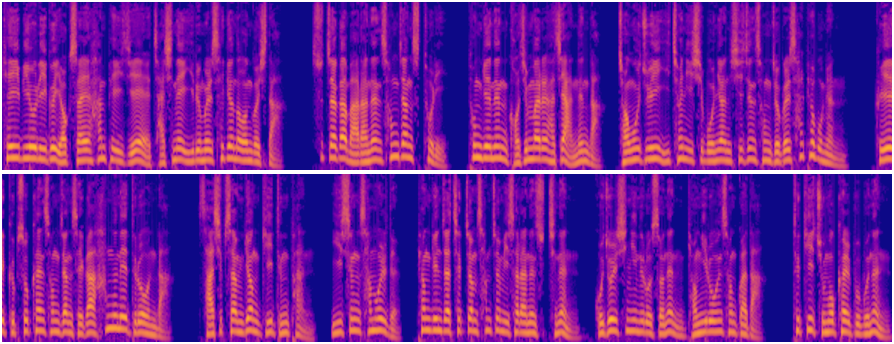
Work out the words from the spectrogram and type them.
KBO 리그 역사의 한 페이지에 자신의 이름을 새겨 넣은 것이다. 숫자가 말하는 성장 스토리, 통계는 거짓말을 하지 않는다. 정우주의 2025년 시즌 성적을 살펴보면 그의 급속한 성장세가 한눈에 들어온다. 43경기 등판, 2승 3홀드, 평균 자책점 3.24라는 수치는 고졸 신인으로서는 경이로운 성과다. 특히 주목할 부분은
